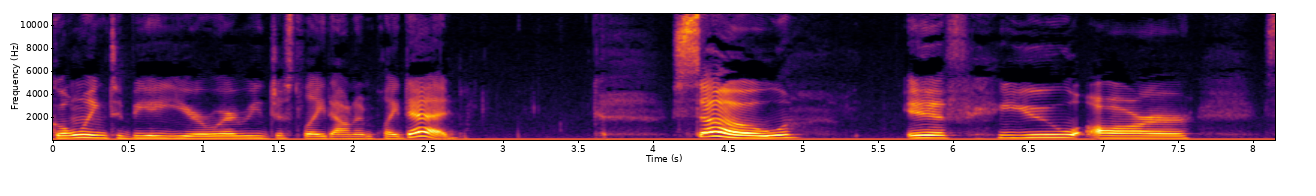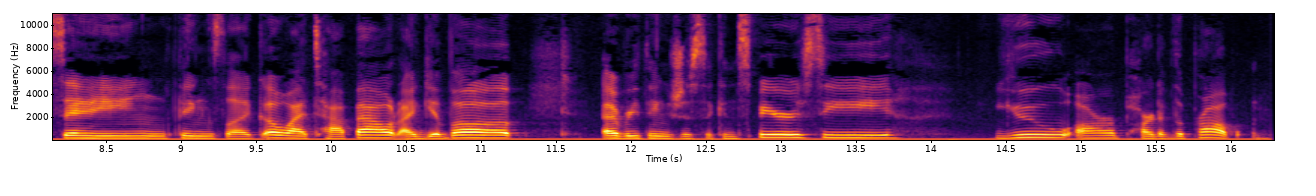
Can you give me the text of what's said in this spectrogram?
going to be a year where we just lay down and play dead. So, if you are saying things like, oh, I tap out, I give up, everything's just a conspiracy, you are part of the problem.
